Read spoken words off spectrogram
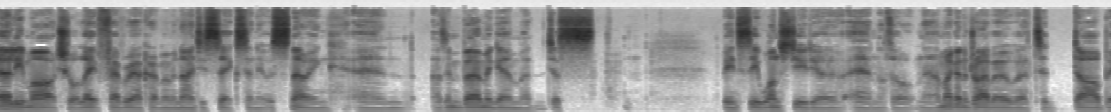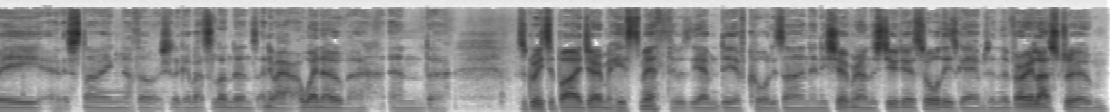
early March or late February, I can't remember, 96, and it was snowing. And I was in Birmingham. I'd just been to see one studio, and I thought, now, am I going to drive over to Derby and it's snowing? I thought, should I go back to London? Anyway, I went over and uh, was greeted by Jeremy Heath Smith, who was the MD of Core Design, and he showed me around the studio, saw all these games. In the very last room,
